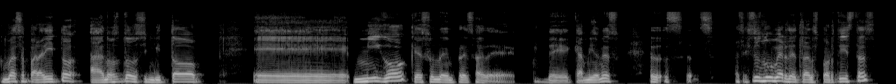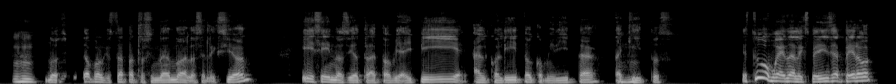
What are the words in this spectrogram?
más separadito. A nosotros nos invitó eh, Migo, que es una empresa de, de camiones, es, es- es un Uber de transportistas nos invitó porque está patrocinando a la selección. Y sí, nos dio trato VIP, alcoholito, comidita, taquitos. Estuvo buena la experiencia, pero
